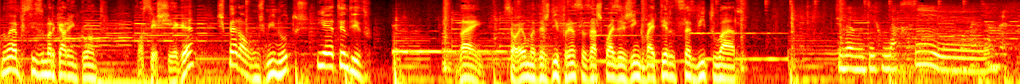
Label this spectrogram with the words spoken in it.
não é preciso marcar encontro. Você chega, espera alguns minutos e é atendido. Bem, só é uma das diferenças às quais a Jing vai ter de se habituar. je vais vous dire merci et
